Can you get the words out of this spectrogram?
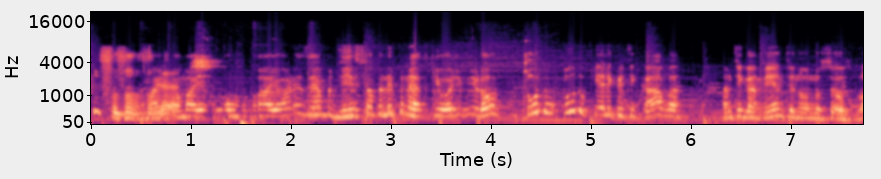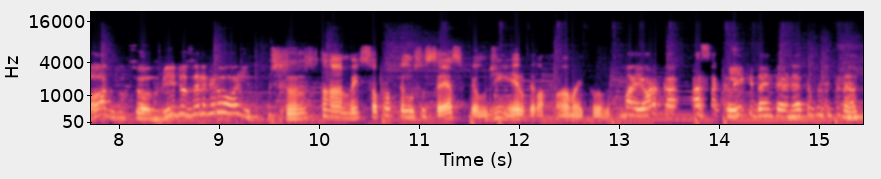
Mas É. o, maior, o maior exemplo disso é o Felipe Neto, que hoje virou tudo, tudo que ele criticava antigamente no- nos seus blogs, nos seus vídeos, ele virou hoje. Justamente só pra, pelo sucesso, pelo dinheiro, pela fama e tudo. O maior caça-clique da internet é o Felipe Neto.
